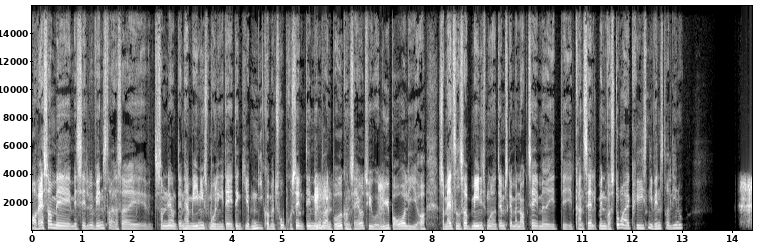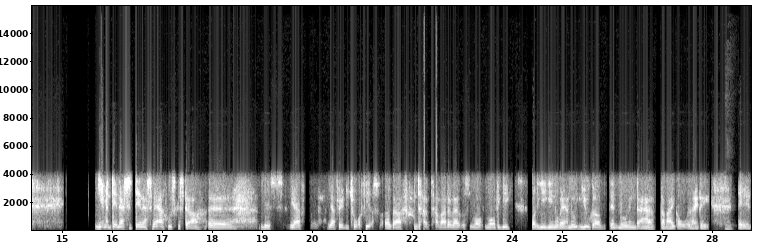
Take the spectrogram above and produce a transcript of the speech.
Og hvad så med, med selve Venstre? Altså, øh, som nævnt, den her meningsmåling i dag, den giver dem 9,2 procent. Det er mindre end både konservative og nye borgerlige, og som altid, så meningsmålinger, dem skal man nok tage med et, et grænsalt. Men hvor stor er krisen i Venstre lige nu? Jamen, den er, den er svær at huske større. Øh, hvis jeg, jeg er født i 82, og der, der, der var det valget, hvor, hvor, det gik, hvor det gik endnu værre. Nu YouGov, den måling, der, er, der var i går eller i dag, mm. øh,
